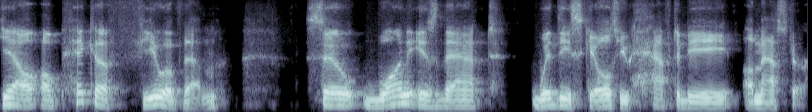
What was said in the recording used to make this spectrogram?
Yeah, I'll, I'll pick a few of them. So, one is that with these skills, you have to be a master.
